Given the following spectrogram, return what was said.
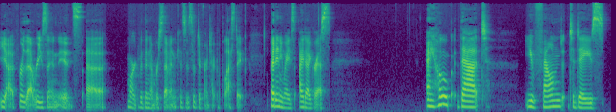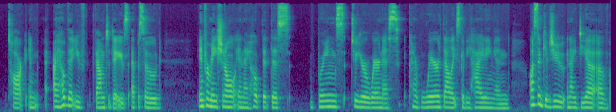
yeah, for that reason, it's uh, marked with the number seven because it's a different type of plastic. But, anyways, I digress. I hope that you've found today's talk, and I hope that you've found today's episode informational, and I hope that this brings to your awareness kind of where phthalates could be hiding and also gives you an idea of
